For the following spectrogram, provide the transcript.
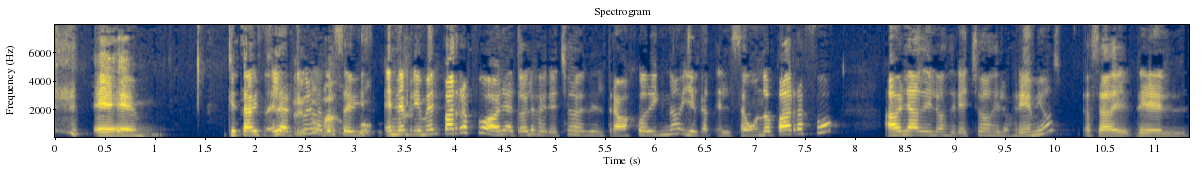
eh, que está el artículo 14 En el primer párrafo habla de todos los derechos del trabajo digno y el, segundo párrafo habla de los derechos de los gremios, o sea, de,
